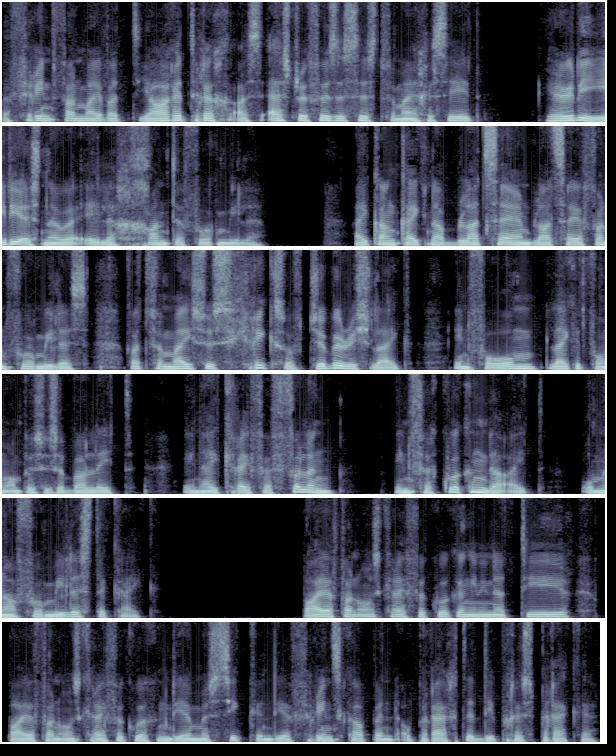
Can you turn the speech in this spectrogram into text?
'n vriend van my wat jare terug as astrophysicist vir my gesê het, "Hierdie hierdie is nou 'n elegante formule." Hy kan kyk na bladsye en bladsye van formules wat vir my soos Grieks of gibberish lyk en vir hom lyk dit vir hom amper soos 'n ballet en hy kry vervulling en verkoeking daaruit om na formules te kyk. Baie van ons kry verkoeking in die natuur, baie van ons kry verkoeking deur musiek en deur vriendskap en opregte diep gesprekke.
